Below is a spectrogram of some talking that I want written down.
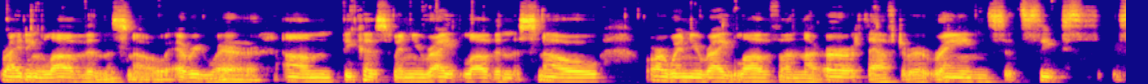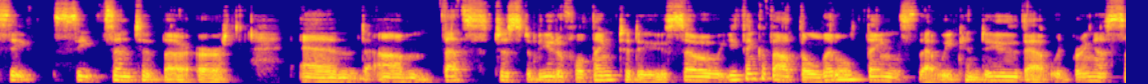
writing love in the snow everywhere. Um, because when you write love in the snow, or when you write love on the earth after it rains, it seeps, seeps, seeps into the earth. And um, that's just a beautiful thing to do. So you think about the little things that we can do that would bring us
